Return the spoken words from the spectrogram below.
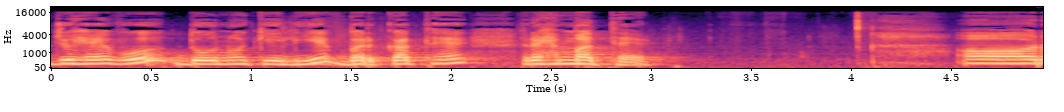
جو ہے وہ دونوں کے لیے برکت ہے، رحمت ہے۔ اور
